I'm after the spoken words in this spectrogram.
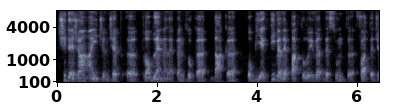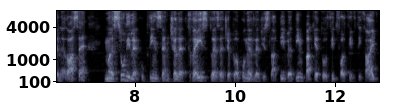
și deja aici încep uh, problemele, pentru că dacă obiectivele Pactului Verde sunt foarte generoase, măsurile cuprinse în cele 13 propuneri legislative din pachetul Fit for 55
